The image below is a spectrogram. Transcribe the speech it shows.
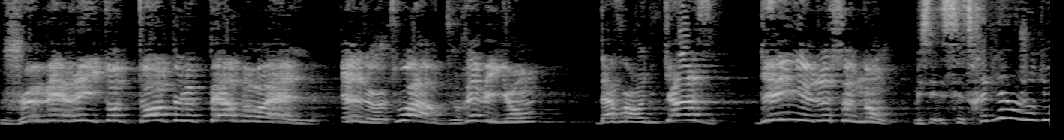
Je mérite autant que le Père Noël et le soir du réveillon d'avoir une case digne de ce nom. Mais c'est très bien aujourd'hui,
